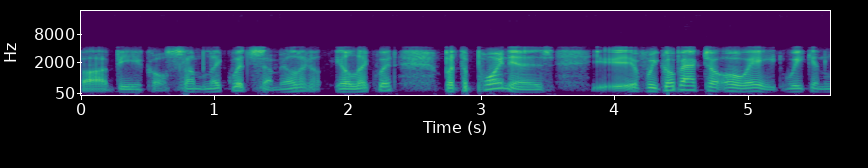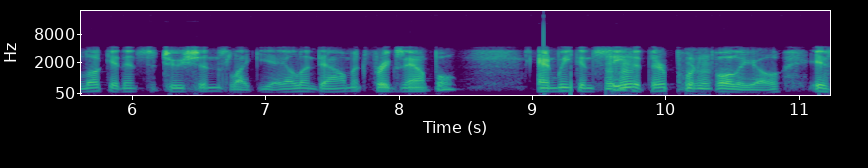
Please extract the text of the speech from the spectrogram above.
uh, vehicles, some liquid, some Ill- illiquid. But the point is, if we go back to 08, we can look at institutions like Yale Endowment, for example, and we can see mm-hmm. that their portfolio mm-hmm. is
